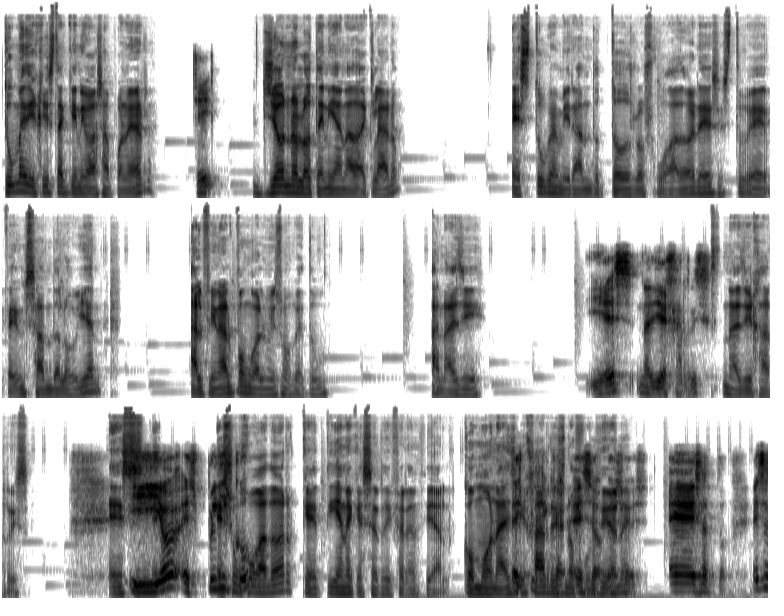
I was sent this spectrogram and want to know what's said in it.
tú me dijiste a quién ibas a poner. Sí. Yo no lo tenía nada claro. estuve mirando todos los jugadores, estuve pensándolo bien. Al final pongo al mismo que tú. A Najee. Y es Najee Harris. Najee Harris. Y yo explico. Es un jugador que tiene que ser diferencial. Como Najee Harris no funcione. Exacto. Esa,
